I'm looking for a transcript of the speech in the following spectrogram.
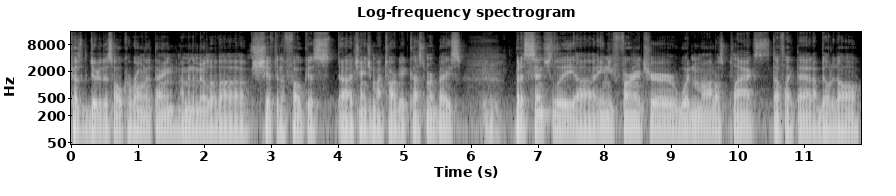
because due to this whole Corona thing, I'm in the middle of a uh, shifting the focus, uh, changing my target customer base. But essentially, uh, any furniture, wooden models, plaques, stuff like that, I build it all.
